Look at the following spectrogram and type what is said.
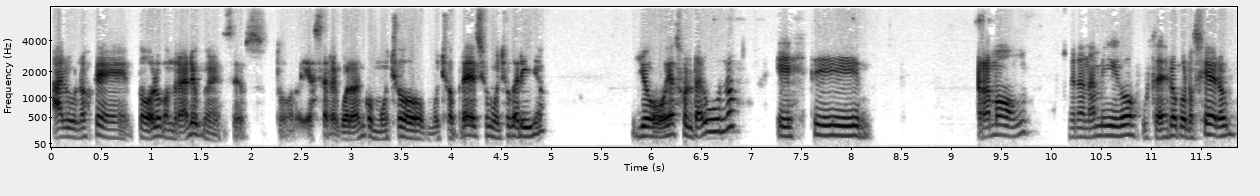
Algunos que todo lo contrario, que todavía se recuerdan con mucho, mucho aprecio, mucho cariño. Yo voy a soltar uno. Este, Ramón, gran amigo, ustedes lo conocieron.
